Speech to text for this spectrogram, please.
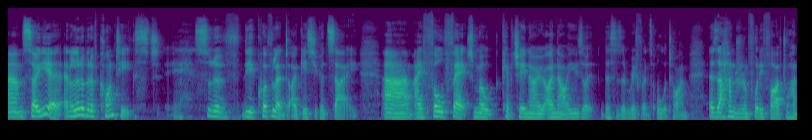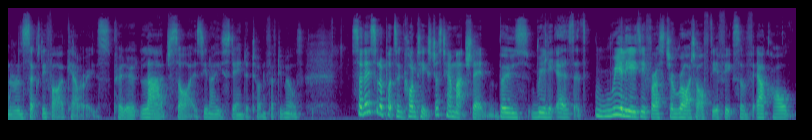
Um, so, yeah, and a little bit of context sort of the equivalent, I guess you could say. Um, a full fat milk cappuccino, I know I use it, this is a reference all the time, is 145 to 165 calories per large size, you know, your standard 250 mils. So that sort of puts in context just how much that booze really is. It's really easy for us to write off the effects of alcohol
